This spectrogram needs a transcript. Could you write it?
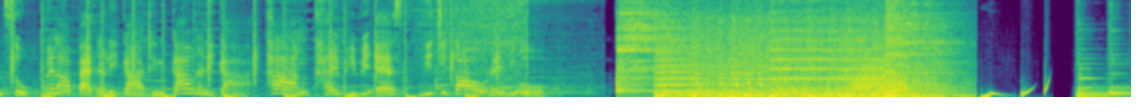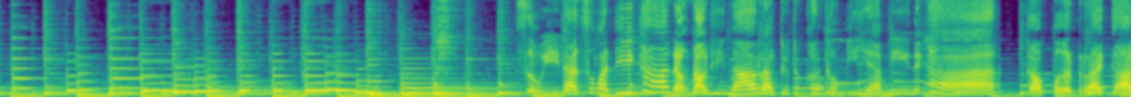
วันศุกร์เวลา 8 นาฬิกาถึง 9 นาฬิกา ทางไทย PBS ดิจิตอล Radio สวีดัสสวัสดีค่ะ น้อง ๆ ที่น่ารักทุกๆคนของพี่แยามีนะคะ ก็เปิดรายการ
